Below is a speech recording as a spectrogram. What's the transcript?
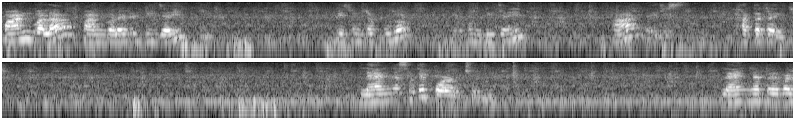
পান গলা, পান গলাটা ডিজাইন পেছনটা পুরো এরকম ডিজাইন আর এই যে হাতাটা এই লেহেঙ্গার সাথে পরার জন্য। লেহেঙ্গাটা এবার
